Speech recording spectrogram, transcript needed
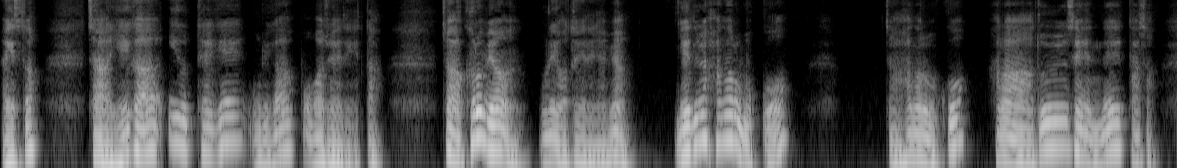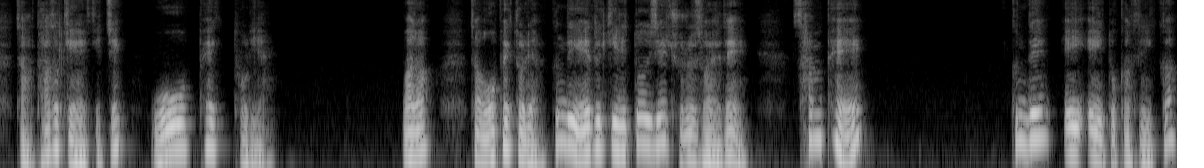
알겠어? 자, 얘가 이웃에게 우리가 뽑아줘야 되겠다. 자, 그러면 우리가 어떻게 되냐면 얘들 하나로 묶고 자, 하나로 묶고 하나, 둘, 셋, 넷, 다섯. 자, 다섯 개가 있겠지? 5팩토리얼. 맞아? 자, 5팩토리얼. 근데 얘들끼리 또 이제 줄을 서야 돼. 3팩. 근데 AA 똑같으니까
